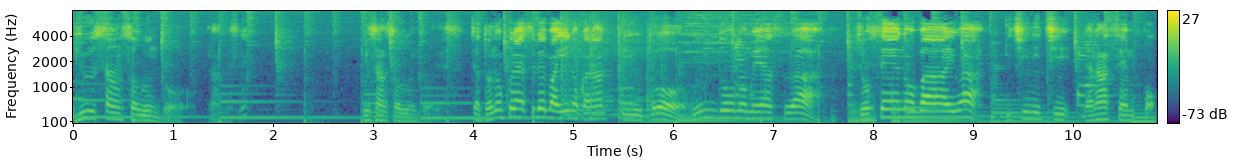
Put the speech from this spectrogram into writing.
有酸素運動なんですね。有酸素運動です。じゃあどのくらいすればいいのかなっていうと運動の目安は女性の場合は1日7000歩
